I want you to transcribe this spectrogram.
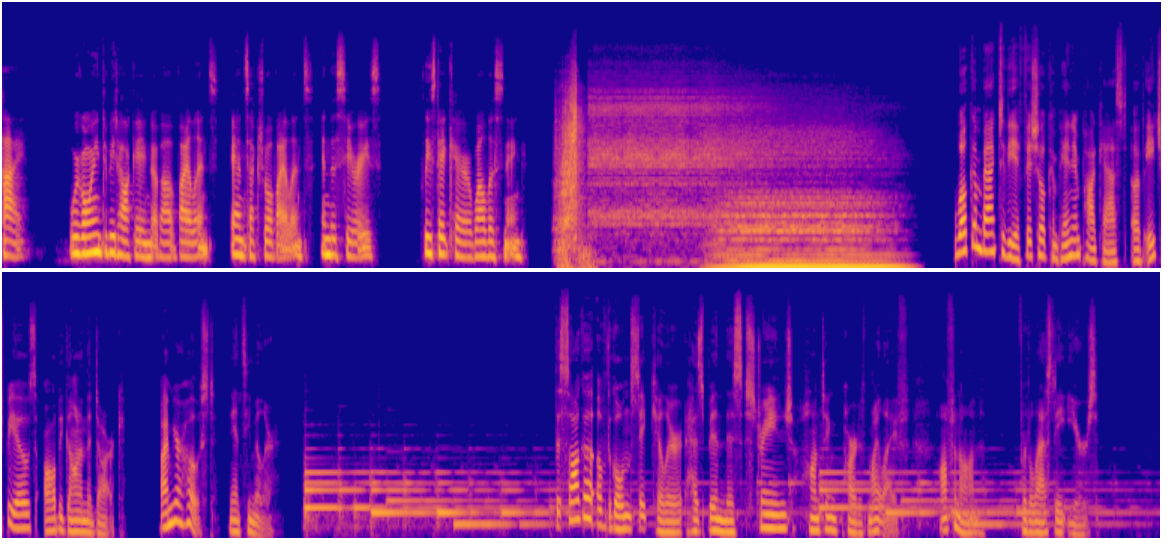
Hi. We're going to be talking about violence and sexual violence in this series. Please take care while listening. Welcome back to the official companion podcast of HBO's I'll Be Gone in the Dark. I'm your host, Nancy Miller. The saga of the Golden State Killer has been this strange, haunting part of my life, off and on, for the last eight years.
